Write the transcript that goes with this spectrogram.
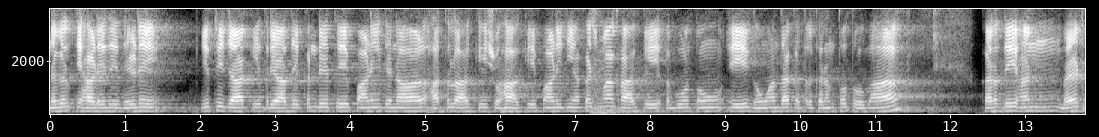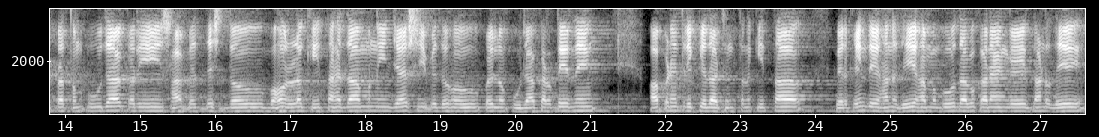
ਨਗਰ ਤਿਹਾੜੇ ਦੇ ਨੇੜੇ ਜਿੱਥੇ ਜਾ ਕੇ ਦਰਿਆ ਦੇ ਕੰਢੇ ਤੇ ਪਾਣੀ ਦੇ ਨਾਲ ਹੱਥ ਲਾ ਕੇ, ਸੁਹਾ ਕੇ ਪਾਣੀ ਦੀਆਂ ਕਸਮਾਂ ਖਾ ਕੇ ਅੱਗੋਂ ਤੋਂ ਇਹ ਗਊਆਂ ਦਾ ਕਤਲ ਕਰਨ ਤੋਂ ਤੋਬਾ ਕਰਦੇ ਹਨ। ਬੈਠ ਪ੍ਰਥਮ ਪੂਜਾ ਕਰੀ, ਸਭ ਦਿਸ ਦੋ ਬਹੁ ਲਖੀ ਤਹ ਦਾਮਨੀ ਜੈਸੀ ਵਿਦ ਹੋ ਪਹਿਲੋਂ ਪੂਜਾ ਕਰਦੇ ਨੇ, ਆਪਣੇ ਤਰੀਕੇ ਦਾ ਚਿੰਤਨ ਕੀਤਾ, ਫਿਰ ਕਹਿੰਦੇ ਹਨ ਜੇ ਹਮ ਗੋਦਬ ਕਰਾਂਗੇ, ਦੰਡ ਦੇ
